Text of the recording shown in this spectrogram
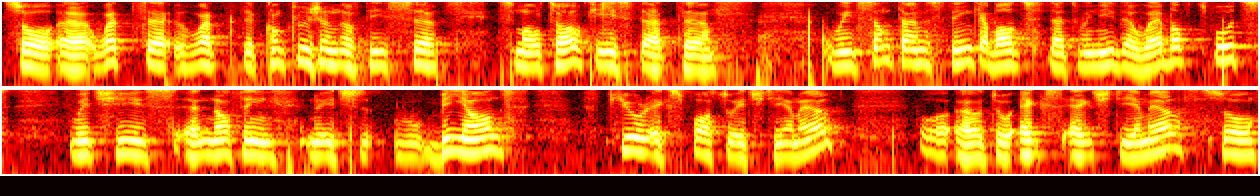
So uh, what, uh, what the conclusion of this uh, small talk is that we sometimes think about that we need a web output, which is uh, nothing which beyond pure export to HTML or uh, to XHTML. So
